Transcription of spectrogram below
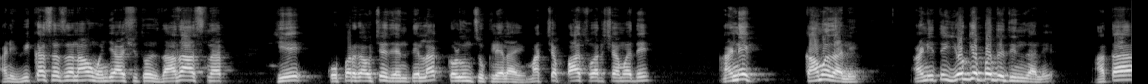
आणि विकासाचं नाव म्हणजे आशुतोष दादा असणार हे कोपरगावच्या जनतेला कळून चुकलेलं आहे. मागच्या पाच वर्षामध्ये अनेक कामं झाले आणि ते योग्य पद्धतीने झाले. आता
